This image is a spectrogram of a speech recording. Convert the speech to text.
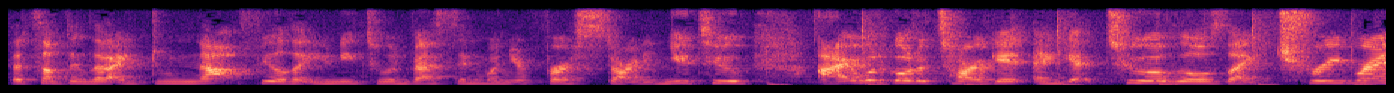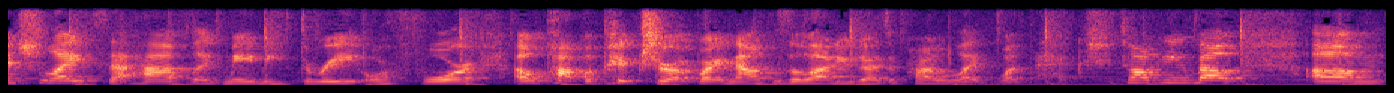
that's something that I do not feel that you need to invest in when you're first starting YouTube. I would go to Target and get two of those like tree branch lights that have like maybe three or four. I'll pop a picture up right now because a lot of you guys are probably like, what the heck is she talking about? Um,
